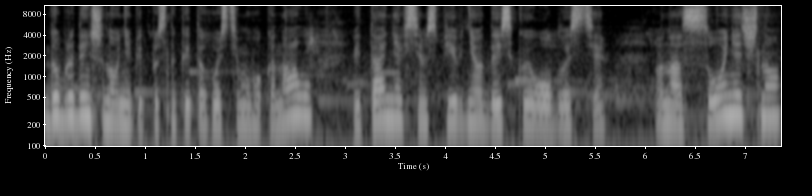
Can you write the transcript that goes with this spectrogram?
Добрий день, шановні підписники та гості мого каналу. Вітання всім з півдня Одеської області. У нас сонячно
